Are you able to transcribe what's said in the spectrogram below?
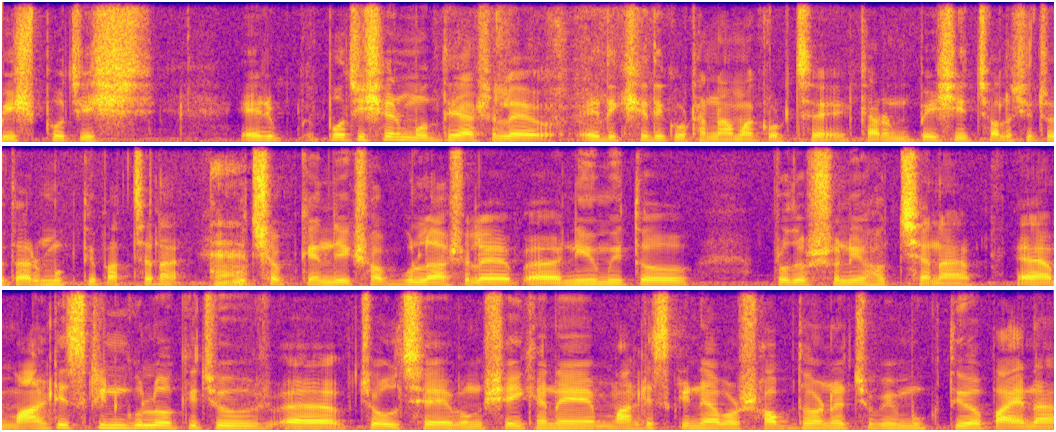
বিশ পঁচিশ এর পঁচিশের মধ্যে আসলে এদিক সেদিক ওঠানামা করছে। কারণ বেশি চলচ্চিত্র তো আর মুক্তি পাচ্ছে না। হ্যাঁ। উৎসব কেন্দ্রিক সবগুলো আসলে নিয়মিত প্রদর্শনী হচ্ছে না। মাল্টি স্ক্রিনগুলো কিছু চলছে এবং সেইখানে মাল্টি স্ক্রিনে আবার সব ধরনের ছবি মুক্তিও পায় না।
